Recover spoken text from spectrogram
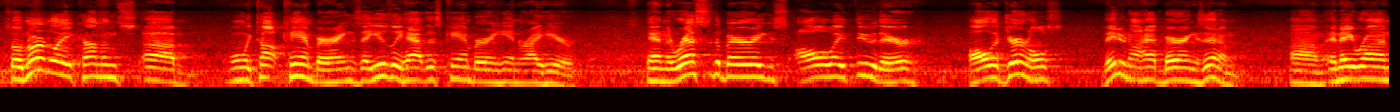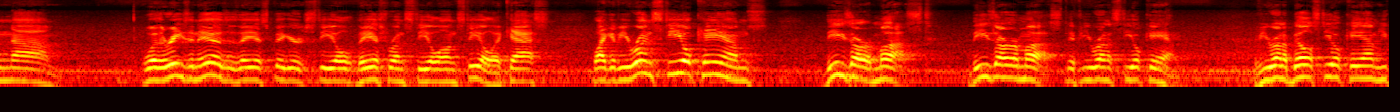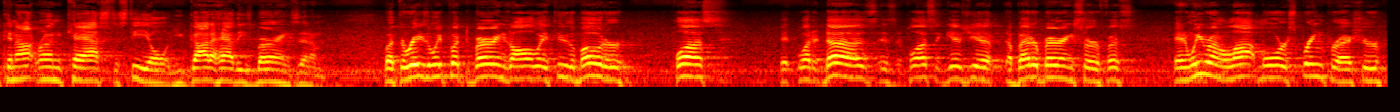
So normally Cummins, um, when we talk cam bearings, they usually have this cam bearing in right here. And the rest of the bearings all the way through there, all the journals, they do not have bearings in them. Um, and they run, um, well the reason is, is they just figure steel, they just run steel on steel. They cast, like if you run steel cams, these are a must. These are a must if you run a steel cam. If you run a billet steel cam, you cannot run cast to steel. You got to have these bearings in them. But the reason we put the bearings all the way through the motor, plus it, what it does is plus it gives you a, a better bearing surface. And we run a lot more spring pressure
